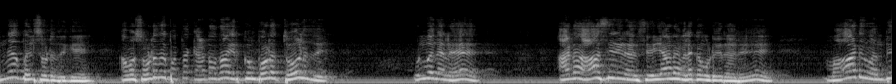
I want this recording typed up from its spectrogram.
என்ன பதில் சொல்கிறதுக்கு அவன் சொல்கிறத பார்த்தா கரெக்டாக தான் இருக்கும் போல தோணுது. உண்மைதானே? ஆனால் ஆசிரியர் அது சரியான விளக்கம் கொடுக்குறாரு. மாடு வந்து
